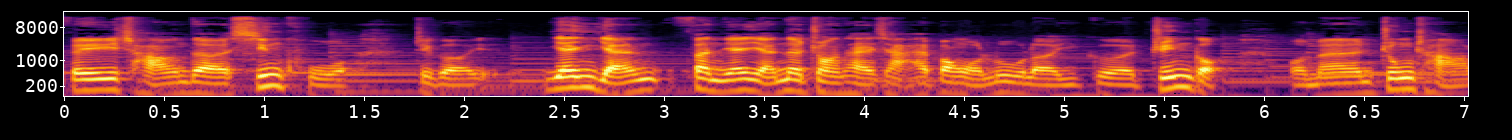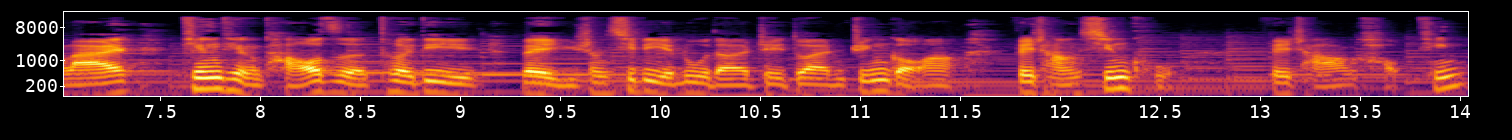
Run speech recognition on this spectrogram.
非常的辛苦，这个咽炎、犯咽炎的状态下，还帮我录了一个 Jingle。我们中场来听听桃子特地为雨声淅沥录的这段 Jingle 啊，非常辛苦，非常好听。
